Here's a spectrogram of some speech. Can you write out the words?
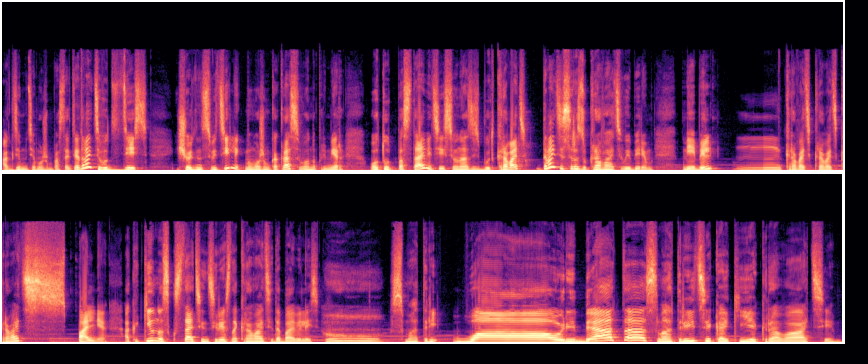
А где мы тебя можем поставить? А давайте вот здесь еще один светильник. Мы можем как раз его, например, вот тут поставить, если у нас здесь будет кровать. Давайте сразу кровать выберем. Мебель кровать, кровать, кровать, спальня. А какие у нас, кстати, интересно, кровати добавились? О, смотри, вау, ребята, смотрите, какие кровати.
